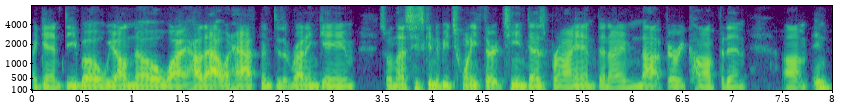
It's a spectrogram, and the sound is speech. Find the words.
Again, Deebo, we all know why how that one happened through the running game. So unless he's going to be 2013 Dez Bryant, then I'm not very confident um, in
